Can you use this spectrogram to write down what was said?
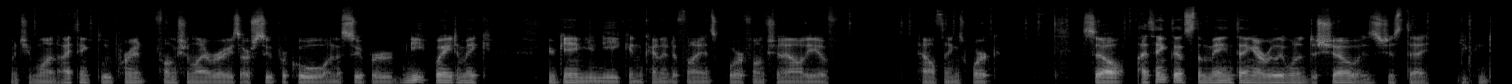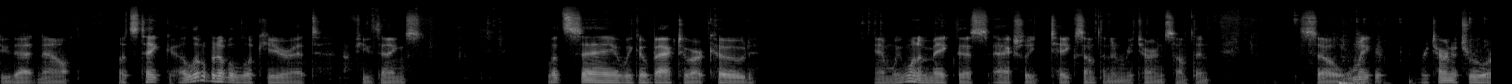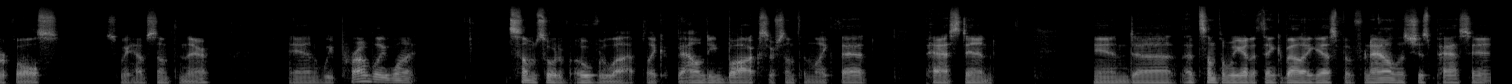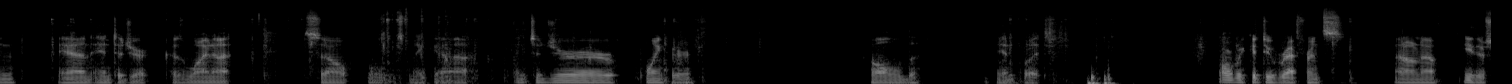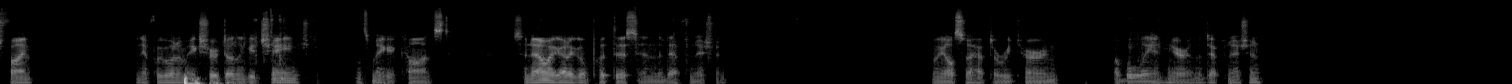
what you want. I think Blueprint function libraries are super cool and a super neat way to make your game unique and kind of define its core functionality of how things work. So I think that's the main thing I really wanted to show is just that you can do that now. Let's take a little bit of a look here at a few things let's say we go back to our code and we want to make this actually take something and return something. So we'll make it return a true or false. So we have something there. And we probably want some sort of overlap, like a bounding box or something like that passed in. And uh, that's something we got to think about, I guess. But for now, let's just pass in an integer, because why not? So we'll just make a integer pointer called input. Or we could do reference. I don't know. Either's fine. And if we want to make sure it doesn't get changed, let's make it const. So now we got to go put this in the definition. We also have to return a boolean here in the definition.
